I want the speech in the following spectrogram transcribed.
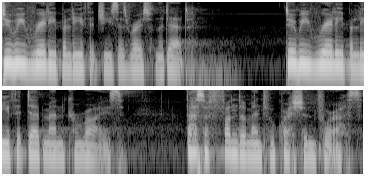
do we really believe that Jesus rose from the dead? Do we really believe that dead men can rise? That's a fundamental question for us.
